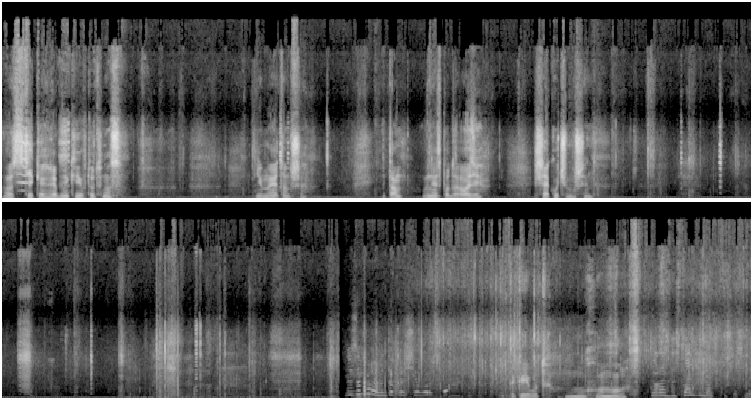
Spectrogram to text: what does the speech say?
Ось стільки грибників тут у нас. І ми там ще. І там вниз по дорозі ще куча машин. Не забирай, він так красиво росте. Такий от мухомор. Зараз достань гілячку сосни.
